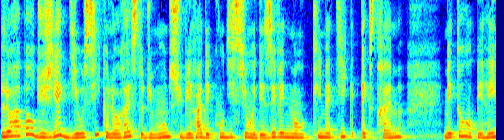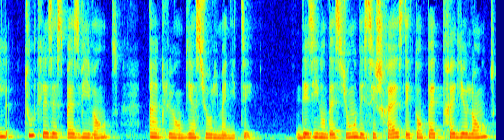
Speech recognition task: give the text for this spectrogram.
Le rapport du GIEC dit aussi que le reste du monde subira des conditions et des événements climatiques extrêmes, mettant en péril toutes les espèces vivantes, incluant bien sûr l'humanité. Des inondations, des sécheresses, des tempêtes très violentes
